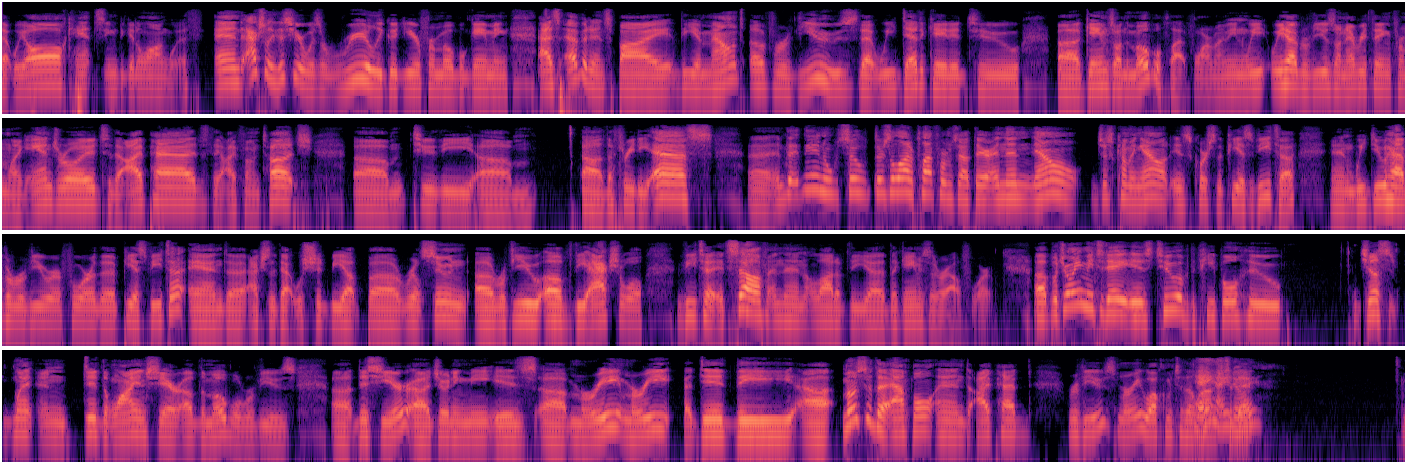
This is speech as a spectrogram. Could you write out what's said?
that we all can't seem to get along with. And actually this year was a really good year for mobile gaming as evidenced by the amount of reviews that we dedicated to uh, games on the mobile platform. I mean, we, we had reviews on everything from like Android to the iPads, the iPhone Touch, um, to the, um, uh, the 3DS, uh, and th- you know, so there's a lot of platforms out there, and then now just coming out is, of course, the PS Vita, and we do have a reviewer for the PS Vita, and uh, actually that will, should be up uh, real soon. A review of the actual Vita itself, and then a lot of the uh, the games that are out for it. Uh, but joining me today is two of the people who just went and did the lion's share of the mobile reviews uh, this year. Uh, joining me is uh, Marie. Marie did the uh, most of the Apple and iPad reviews. Marie, welcome to the hey, lounge today. Doing?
